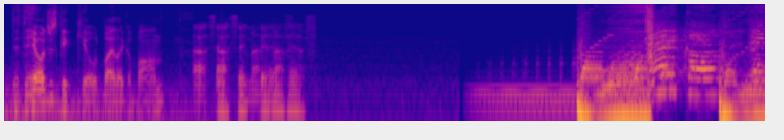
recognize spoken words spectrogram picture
Did they all just get killed by like a bomb? I think, I think they, might have. Let it.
